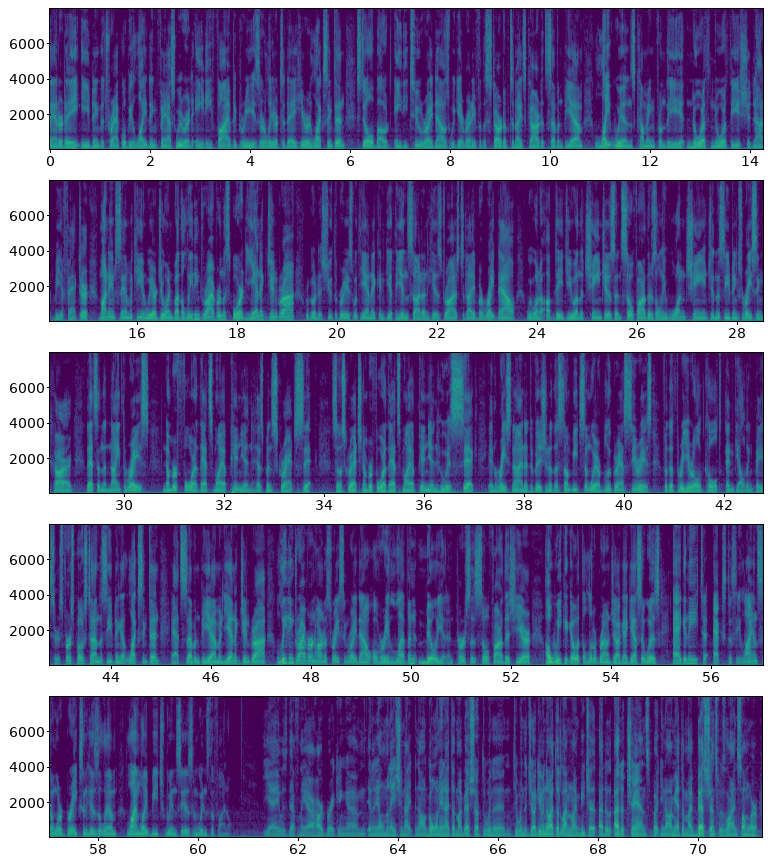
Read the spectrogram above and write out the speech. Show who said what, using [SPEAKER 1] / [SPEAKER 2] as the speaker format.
[SPEAKER 1] Saturday evening. The track will be lightning fast. We were at 85 degrees earlier today here in Lexington. Still about 82 right now as we get ready for the start of tonight's card at 7 p.m. Light winds coming from the north northeast should not be a factor. My name's Sam McKee, and we are joined by the leading driver in the sport, Yannick Gingras. We're going to shoot the breeze with Yannick and get the inside on his drives tonight. But right now, we want to update you on the changes. And so far, there's only one change in this evening's racing card. That's in the ninth race. Number four, that's my opinion, has been scratched sick. So scratch number four, that's my opinion, who is sick in race nine, a division of the Some Beach Somewhere Bluegrass Series for the three-year-old Colt and Gelding Pacers. First post time this evening at Lexington at 7 p.m. And Yannick Gingras, leading driver in harness racing right now, over 11 million in purses so far this year. A week ago at the Little Brown Jug, I guess it was agony to ecstasy. Lion Somewhere breaks in his limb. Limelight Beach wins his and wins the final.
[SPEAKER 2] Yeah, it was definitely uh, heartbreaking um, in an elimination. I, you know, going in, I thought my best shot to win the to win the jug. Even though I thought Limelight Beach had, had, a, had a chance, but you know, I mean, I thought my best chance was lying somewhere.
